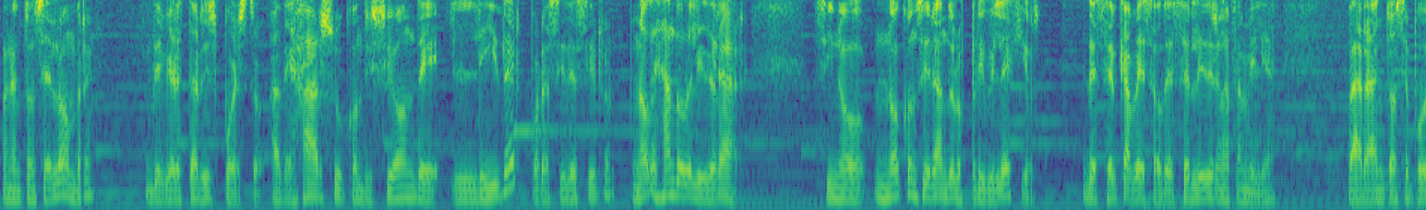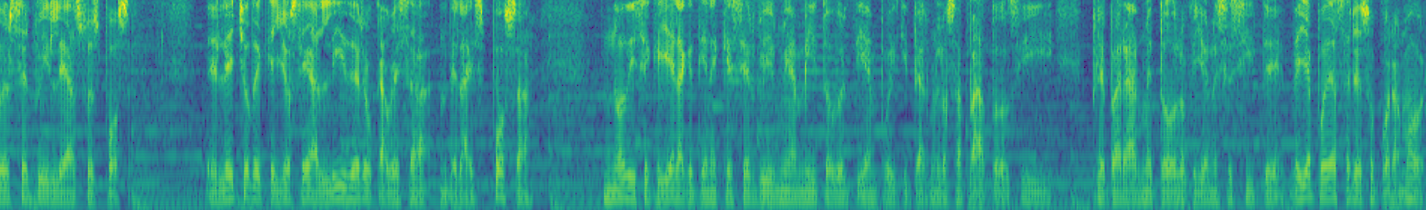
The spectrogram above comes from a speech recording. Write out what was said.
Bueno, entonces el hombre debiera estar dispuesto a dejar su condición de líder, por así decirlo, no dejando de liderar, sino no considerando los privilegios de ser cabeza o de ser líder en la familia para entonces poder servirle a su esposa. El hecho de que yo sea líder o cabeza de la esposa no dice que ella es la que tiene que servirme a mí todo el tiempo y quitarme los zapatos y prepararme todo lo que yo necesite. Ella puede hacer eso por amor,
